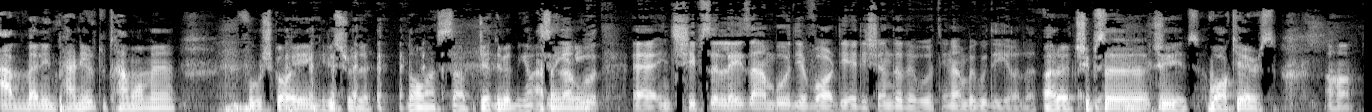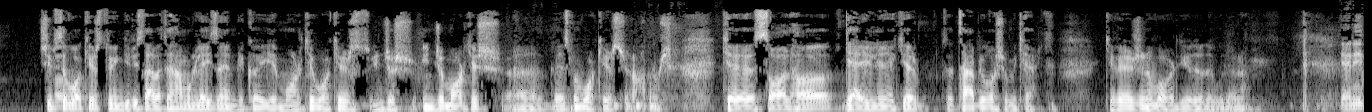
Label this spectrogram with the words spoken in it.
اولین پنیر تو تمام فروشگاه انگلیس شده. لامصب جدی بهت میگم. اصلا یعنی بود. این چیپس لیز هم بود. یه واردی edition داده بود. اینم بگو دیگه حالا. آره چیپس چیز واکرز. آها. چیپس خب. واکرز تو انگلیس. البته همون لیز امریکایی. مارک واکرز اینجا اینجا مارکش به اسم واکرز شناخته میشه. که سالها گری لینکر تبلیغاشو می‌کرد. که version واردیو داده بود داره یعنی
